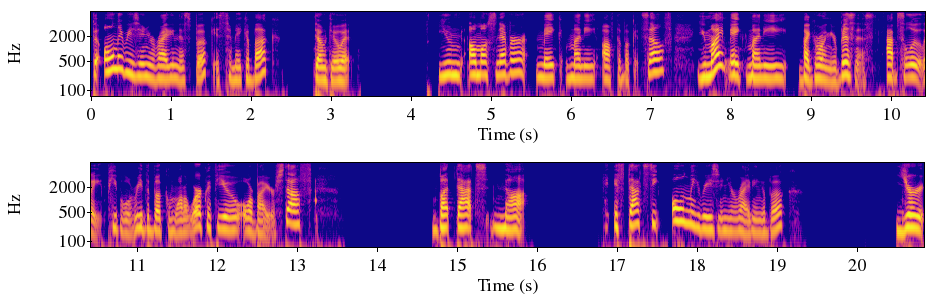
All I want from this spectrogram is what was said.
the only reason you're writing this book is to make a buck, don't do it. You almost never make money off the book itself. You might make money by growing your business. Absolutely. People will read the book and want to work with you or buy your stuff. But that's not. If that's the only reason you're writing a book, you're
